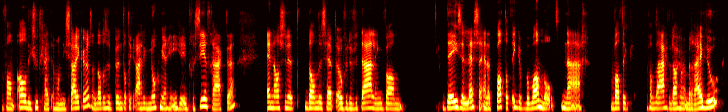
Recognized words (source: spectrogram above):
van al die zoetheid en van die suikers? En dat is het punt dat ik er eigenlijk nog meer in geïnteresseerd raakte. En als je het dan dus hebt over de vertaling van deze lessen en het pad dat ik heb bewandeld naar wat ik vandaag de dag in mijn bedrijf doe,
